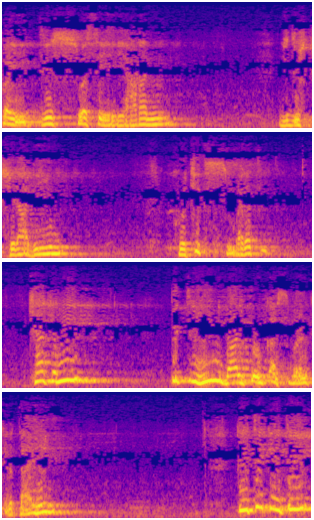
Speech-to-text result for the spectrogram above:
पैतृस्वसेयान युधिष्ठिरादीन क्वचित स्मरति। क्या कभी पितृहीन बालकों का स्मरण करता है? कहते कहते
